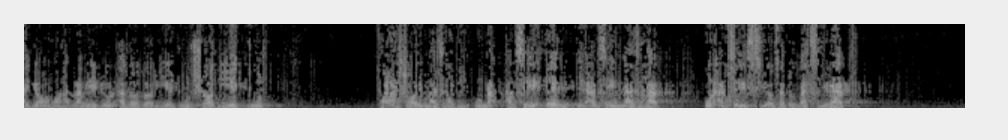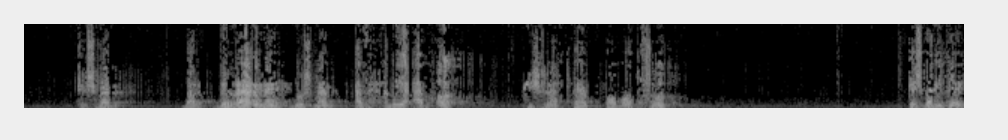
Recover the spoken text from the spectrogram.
ایام محرم یه جور عزاداری یه جور شادی یک جور. های مذهبی اون عرصه علم این عرصه مذهب اون عرصه سیاست و بصیرت. کشور بر به رغم دشمن از همه کرد آباد شد. کشوری که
